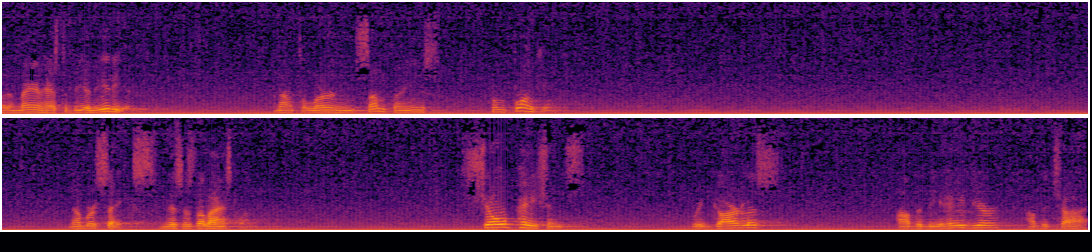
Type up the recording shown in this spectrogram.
But a man has to be an idiot not to learn some things from flunking. Number six, and this is the last one. Show patience regardless of the behavior of the child.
